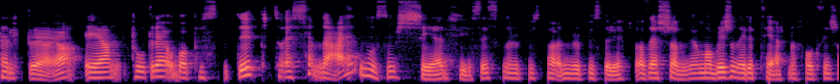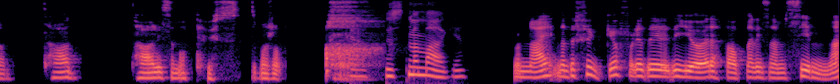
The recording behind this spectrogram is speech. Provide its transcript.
Telte ja, én, to, tre, og bare pustet dypt. Og jeg kjenner det er noe som skjer fysisk når du puster, når du puster dypt. Altså jeg skjønner jo, Man blir sånn irritert når folk sier sånn Ta, ta liksom og pust. Bare sånn Ja, pust med magen. For nei, men det funker jo, fordi det, det gjør et eller annet med liksom sinne,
